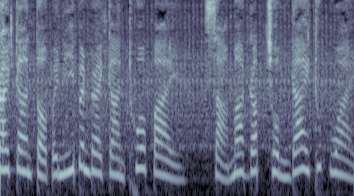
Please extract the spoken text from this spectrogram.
รายการต่อไปนี้เป็นรายการทั่วไป สามารถรับชมได้ทุกวัย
